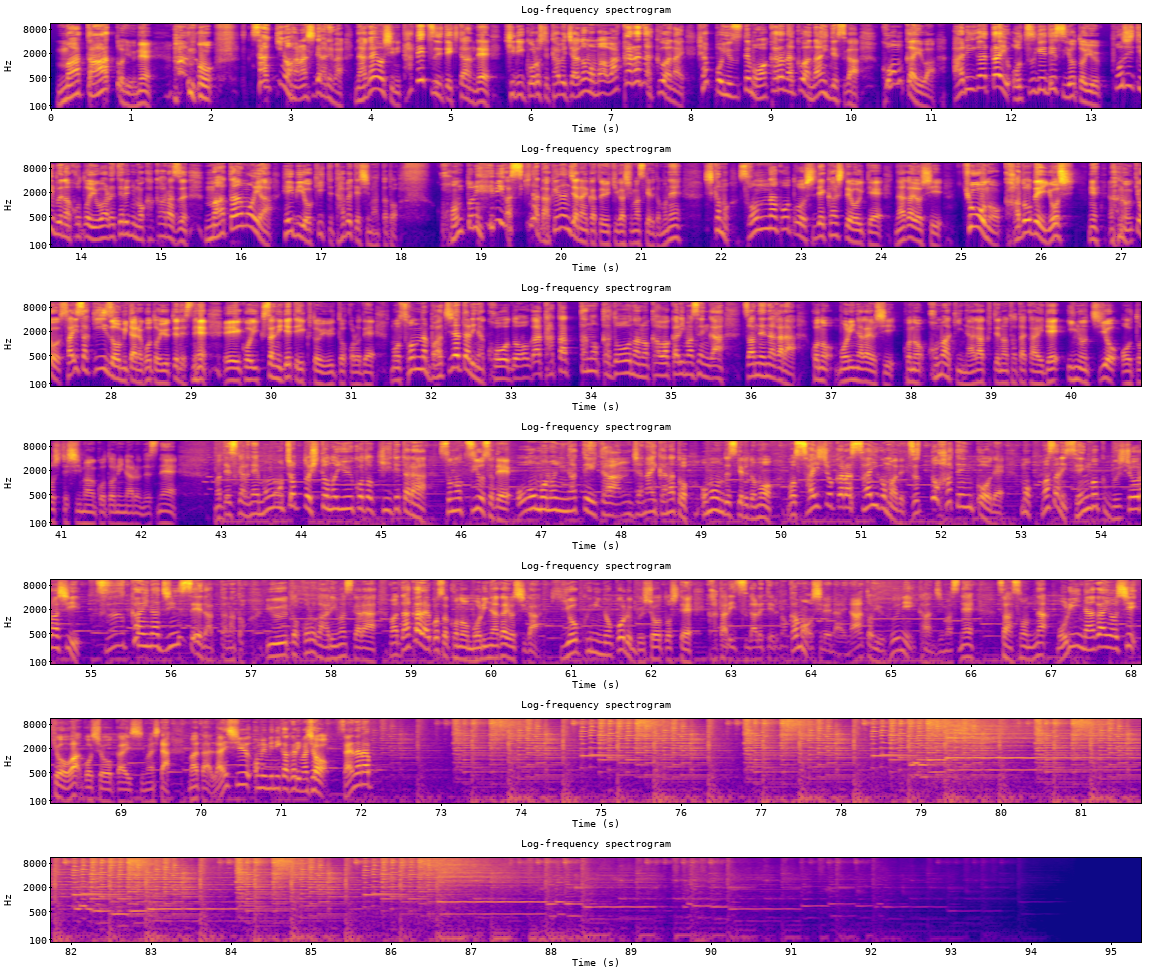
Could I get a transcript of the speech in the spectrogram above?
また？というね、あの、さっきの話であれば、長吉に盾ついてきたんで、切り殺して食べちゃうのも、まあ、わからなくはない。100歩譲ってもわからなくはないんですが、今回は、ありがたいお告げですよという、ポジティブなことを言われてるにもかかわらず、またもや、蛇を切って食べてしまったと。本当に蛇が好きなだけなんじゃないかという気がしますけれどもね。しかも、そんなことをしでかしておいて、長吉、今日の門でよし。ね、あの、今日、幸先いいぞ、みたいなことを言ってですね、えー、こう、戦に出ていくというところで、もうそんな罰当たりな行動がたたったのかどうなのかわかりませんが、残念ながら、この森長吉、この小牧長久手の戦いで命を落としてしまうことになるんですね。まあ、ですからね、もうちょっと人の言うことを聞いてたら、その強さで大物になっていたんじゃないかなと思うんですけれども、もう最初から最後までずっと破天荒で、もうまさに戦国武将らしい痛快な人生だったなというところがありますから、まあ、だからこそこの森長吉が記憶に残る武将として語り継がれているのかもしれないなというふうに感じますね。さあ、そんな森長吉、今日はご紹介しました。また来週お耳にかかりましょう。さよなら。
